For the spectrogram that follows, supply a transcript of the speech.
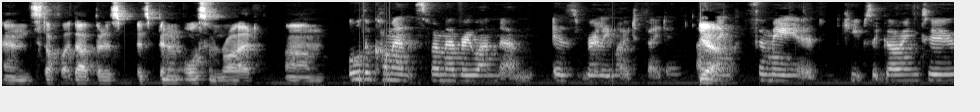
and stuff like that. But it's it's been an awesome ride. Um, all the comments from everyone um, is really motivating. Yeah. I think for me, it keeps it going too.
